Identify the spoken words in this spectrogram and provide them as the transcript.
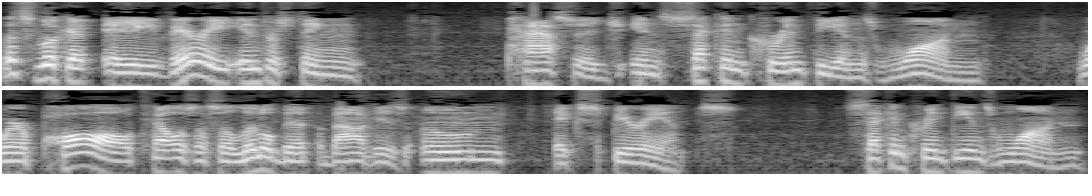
Let's look at a very interesting passage in 2 Corinthians 1 where Paul tells us a little bit about his own experience. 2 Corinthians 1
